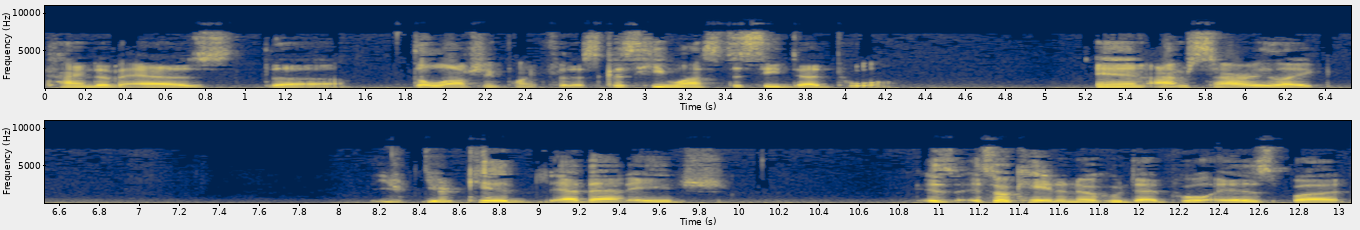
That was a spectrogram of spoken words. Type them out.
kind of as the the launching point for this because he wants to see Deadpool. And I'm sorry, like your, your kid at that age is it's okay to know who Deadpool is, but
